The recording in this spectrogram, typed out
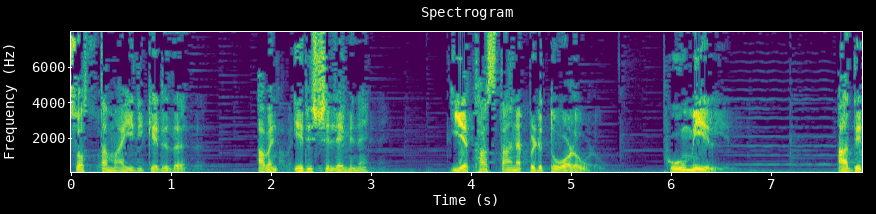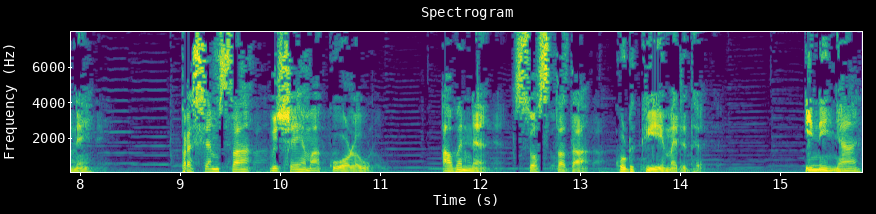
സ്വസ്ഥമായിരിക്കരുത്. അവൻ എരുഷലേമിനെ യഥാസ്ഥാനപ്പെടുത്തുവോളവും ഭൂമിയിൽ അതിനെ പ്രശംസാ വിഷയമാക്കുവോളവും അവന് സ്വസ്ഥത കൊടുക്കുകയുമരുത്. ഇനി ഞാൻ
